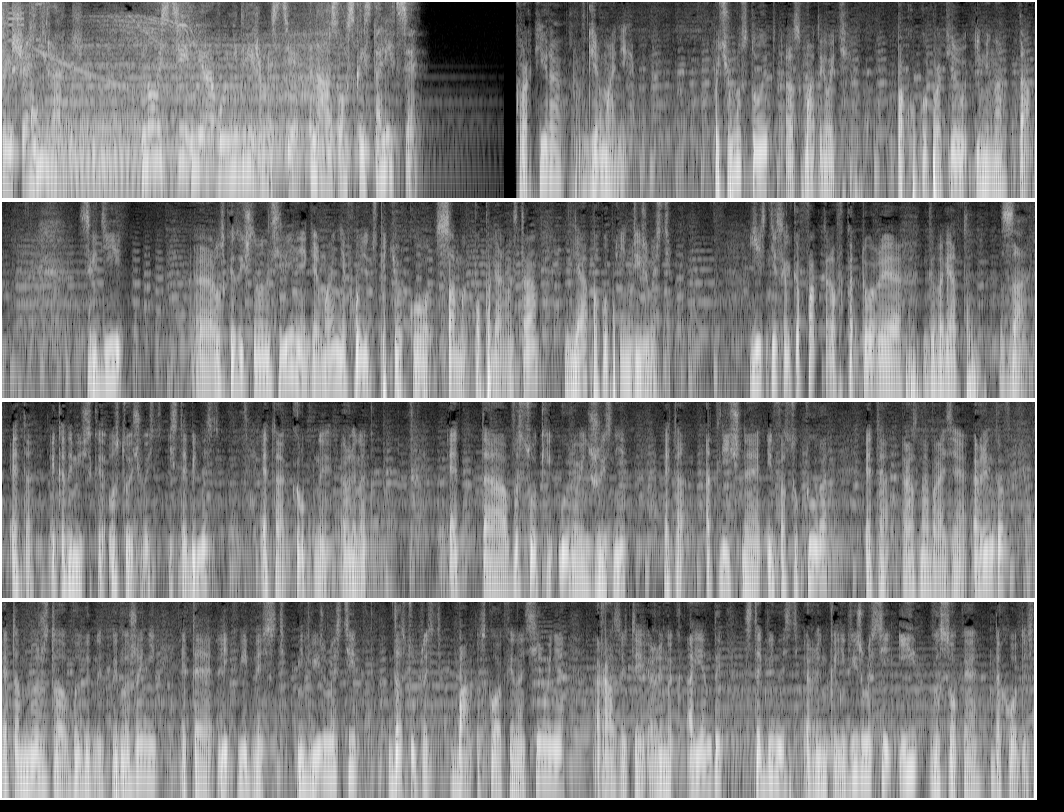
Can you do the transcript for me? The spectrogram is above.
Крыша мира. Новости мировой недвижимости на Азовской столице. Квартира в Германии. Почему стоит рассматривать покупку квартиры именно там? Среди э, русскоязычного населения Германия входит в пятерку самых популярных стран для покупки недвижимости. Есть несколько факторов, которые говорят за. Это экономическая устойчивость и стабильность, это крупный рынок, это высокий уровень жизни, это отличная инфраструктура, это разнообразие рынков, это множество выгодных предложений, это ликвидность недвижимости, доступность банковского финансирования, развитый рынок аренды, стабильность рынка недвижимости и высокая доходность.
